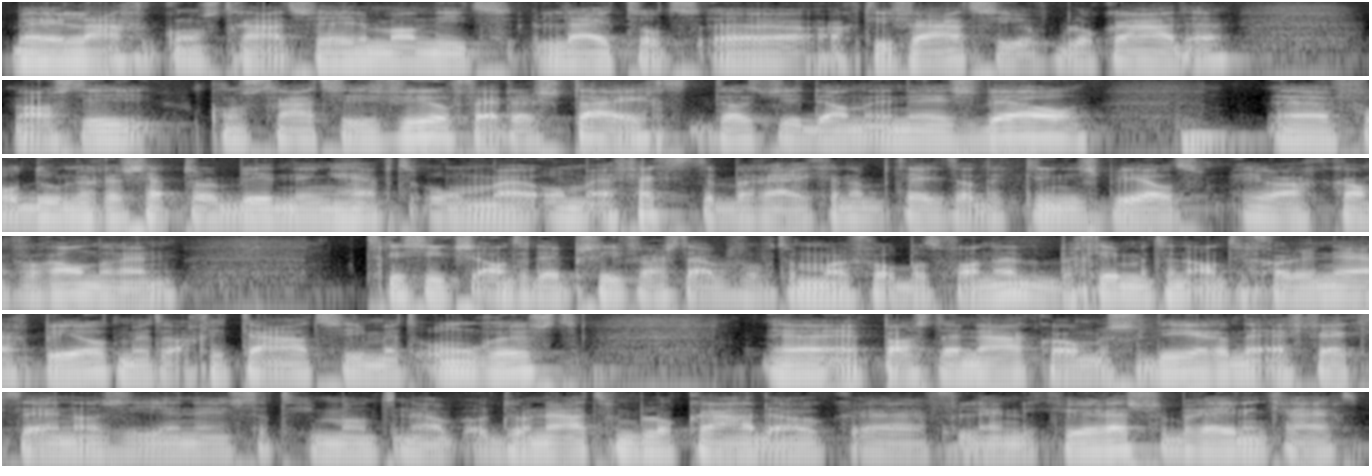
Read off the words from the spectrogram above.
bij een lage concentratie helemaal niet leidt tot uh, activatie of blokkade. Maar als die concentratie veel verder stijgt, dat je dan ineens wel uh, voldoende receptorbinding hebt om, om effecten te bereiken. En dat betekent dat het klinisch beeld heel erg kan veranderen. Tricyclische antidepressiva is daar bijvoorbeeld een mooi voorbeeld van. Hè. Het begint met een anticholinerg beeld, met agitatie, met onrust. En pas daarna komen studerende effecten. En dan zie je ineens dat iemand nou, door natriumblokkade ook uh, verlengde QRS-verbreding krijgt.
